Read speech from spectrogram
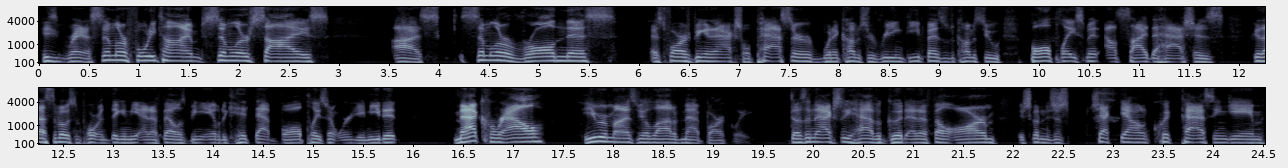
He ran a similar 40 time, similar size, uh, similar rawness as far as being an actual passer when it comes to reading defense, when it comes to ball placement outside the hashes, because that's the most important thing in the NFL is being able to hit that ball placement where you need it. Matt Corral, he reminds me a lot of Matt Barkley. Doesn't actually have a good NFL arm. It's going to just check down, quick passing game,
